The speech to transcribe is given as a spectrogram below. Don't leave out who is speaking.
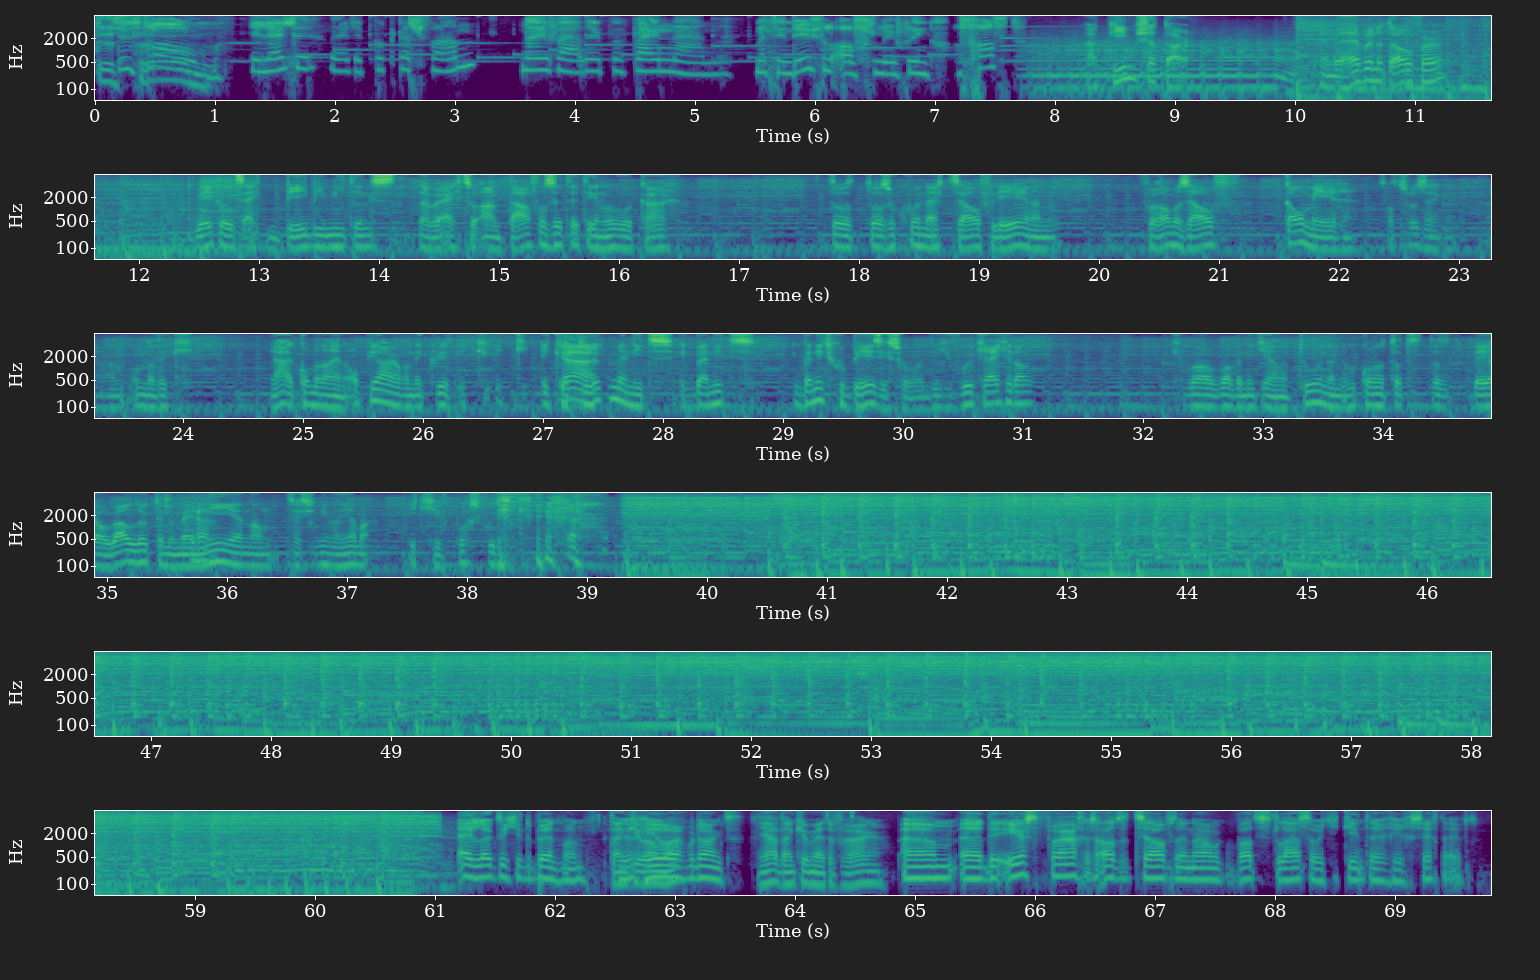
Speaker 1: De stroom.
Speaker 2: Je luistert naar de podcast van mijn vader Pepijn Name. Met in deze aflevering als gast...
Speaker 1: Hakim Shatar. En we hebben het over...
Speaker 3: Wekelijks echt baby-meetings. Dat we echt zo aan tafel zitten tegenover elkaar. Het was, het was ook gewoon echt zelf leren en vooral mezelf kalmeren, zal ik het zo zeggen. Um, omdat ik... Ja, ik kom me daarin opjagen, want ik weet... Ik, ik, ik,
Speaker 1: Ja.
Speaker 3: Het lukt me niet. Ik ben niet, ik ben niet goed bezig zo. Die gevoel krijg je dan. Ik, wat, wat ben ik hier aan het doen en hoe komt het dat, dat het bij jou wel lukt en bij mij
Speaker 1: Ja.
Speaker 3: niet? En dan zeg je niet van ja, maar ik geef borstvoeding.
Speaker 1: Hey, leuk dat je er bent, man.
Speaker 3: Dankjewel,
Speaker 1: Heel
Speaker 3: man.
Speaker 1: erg bedankt.
Speaker 3: ja, dank je mij te vragen.
Speaker 1: Ehm, eh, de eerste vraag is altijd hetzelfde, namelijk wat is het laatste wat je kind tegen je gezegd heeft?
